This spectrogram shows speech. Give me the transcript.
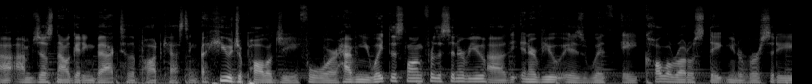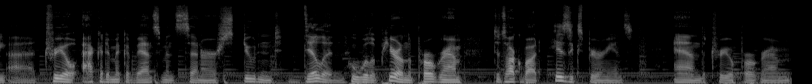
uh, I'm just now getting back to the podcasting. A huge apology for having you wait this long for this interview. Uh, the interview is with a Colorado State University uh, Trio Academic Advancement Center student, Dylan, who will appear on the program to talk about his experience and the Trio program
